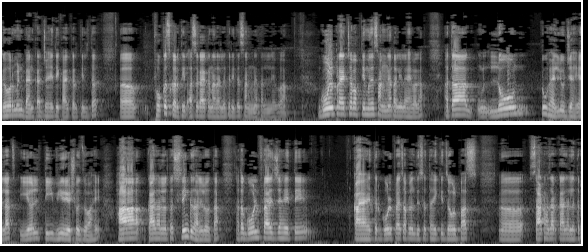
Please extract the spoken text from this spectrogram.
गव्हर्नमेंट बँका जे आहे ते काय करतील तर फोकस करतील असं काय करण्यात आलं तर इथं सांगण्यात आलेलं आहे बघा. गोल्ड प्राईजच्या बाबतीमध्ये सांगण्यात आलेलं आहे बघा. आता लोन टू व्हॅल्यू जे आहे यालाच एल टी व्ही रेशो जो आहे हा काय झालेला होता? श्रिंक झालेला होता. आता गोल्ड प्राईस जे आहे ते काय आहे? तर गोल्ड प्राईस आपल्याला दिसत आहे की जवळपास साठ हजार काय झालं तर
